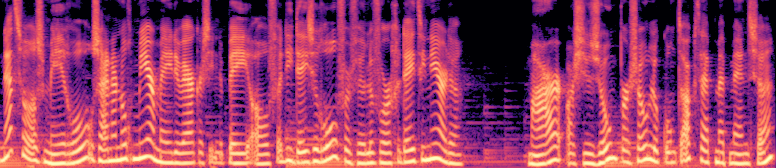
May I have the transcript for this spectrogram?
Net zoals Merel zijn er nog meer medewerkers in de PI Alphen die deze rol vervullen voor gedetineerden. Maar als je zo'n persoonlijk contact hebt met mensen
